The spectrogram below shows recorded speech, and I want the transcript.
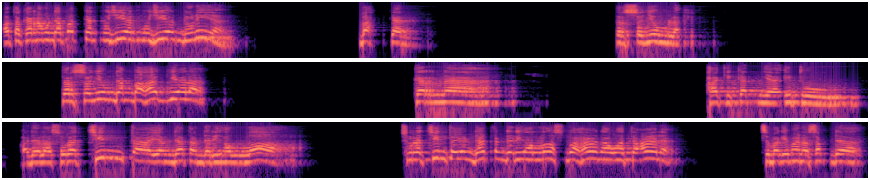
atau karena mendapatkan ujian-ujian dunia. Bahkan tersenyumlah. Tersenyum dan bahagialah. Karena hakikatnya itu adalah surat cinta yang datang dari Allah. Surat cinta yang datang dari Allah Subhanahu wa taala. Sebagaimana sabda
